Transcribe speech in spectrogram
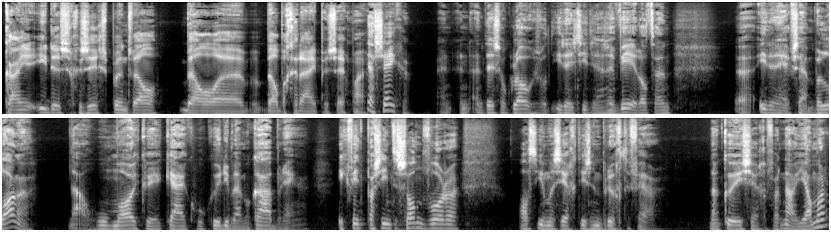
kan je ieders gezichtspunt wel, wel, eh, wel begrijpen, zeg maar. Jazeker. En, en, en dat is ook logisch, want iedereen ziet in zijn wereld en eh, iedereen heeft zijn belangen. Nou, hoe mooi kun je kijken, hoe kun je die bij elkaar brengen? Ik vind het pas interessant worden als iemand zegt het is een brug te ver. Dan kun je zeggen van nou jammer.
